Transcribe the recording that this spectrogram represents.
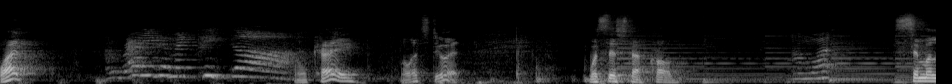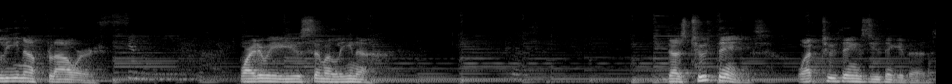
What? I'm ready to make pizza. Okay. Well, let's do it. What's this stuff called? Um, what? Semolina flour. Semolina Why do we use semolina? It does two things. What two things do you think it does?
